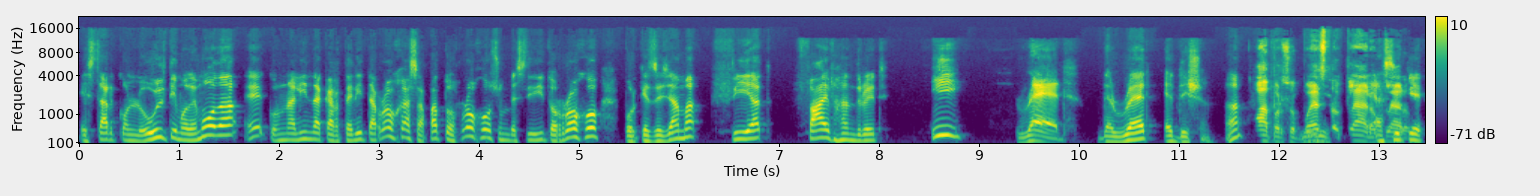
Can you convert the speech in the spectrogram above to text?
estar con lo último de moda, ¿eh? con una linda carterita roja, zapatos rojos, un vestidito rojo, porque se llama Fiat 500 y Red. The Red Edition. ¿ah? ah por supuesto, claro, así claro. Que,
